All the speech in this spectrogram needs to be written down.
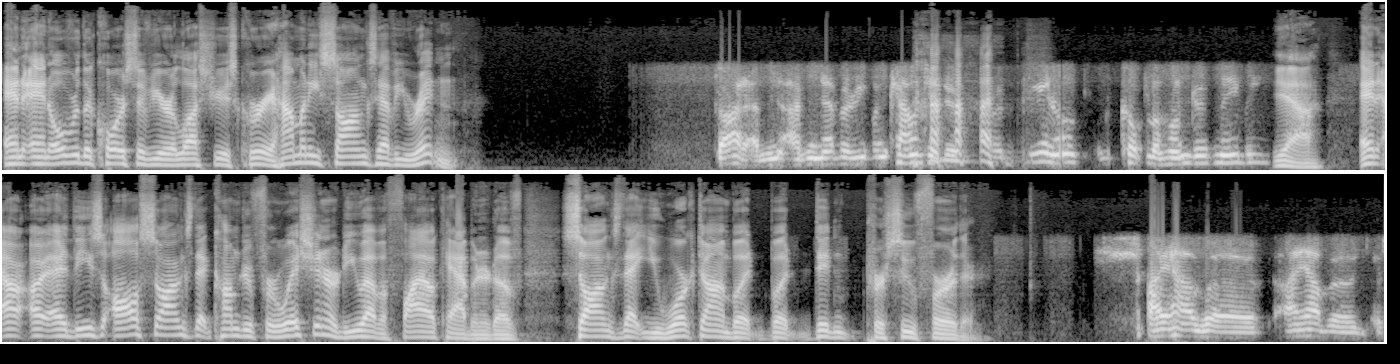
And and over the course of your illustrious career, how many songs have you written? God, I've, I've never even counted it. but, you know, a couple of hundred maybe. Yeah. And are, are, are these all songs that come to fruition, or do you have a file cabinet of songs that you worked on but but didn't pursue further? I have a I have a, a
